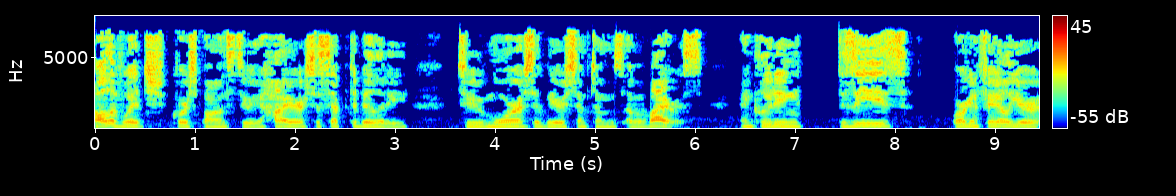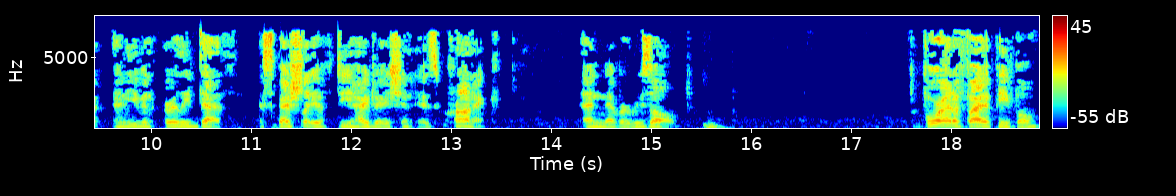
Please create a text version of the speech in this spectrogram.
All of which corresponds to a higher susceptibility to more severe symptoms of a virus, including disease, organ failure, and even early death, especially if dehydration is chronic and never resolved. Four out of five people,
